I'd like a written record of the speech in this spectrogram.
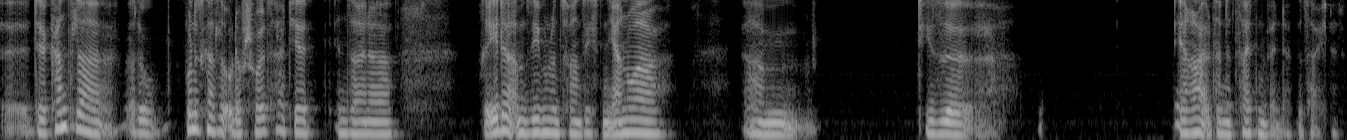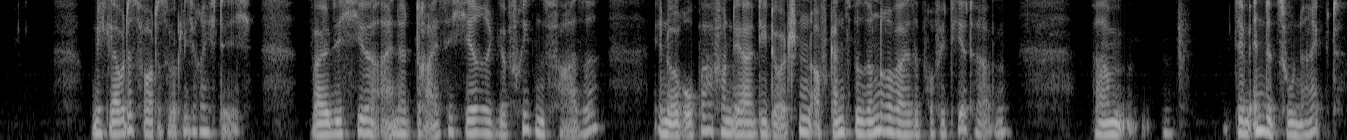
äh, der Kanzler, also Bundeskanzler Olaf Scholz hat ja in seiner Rede am 27. Januar ähm, diese Ära als eine Zeitenwende bezeichnet. Und ich glaube, das Wort ist wirklich richtig, weil sich hier eine 30-jährige Friedensphase in Europa, von der die Deutschen auf ganz besondere Weise profitiert haben, ähm, dem Ende zuneigt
